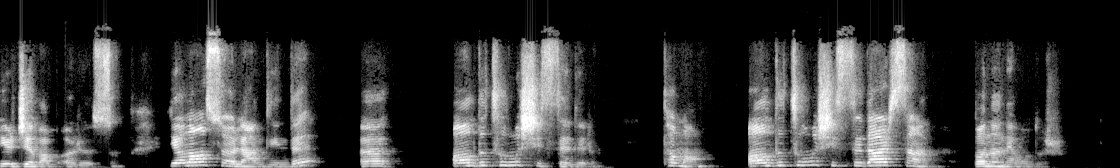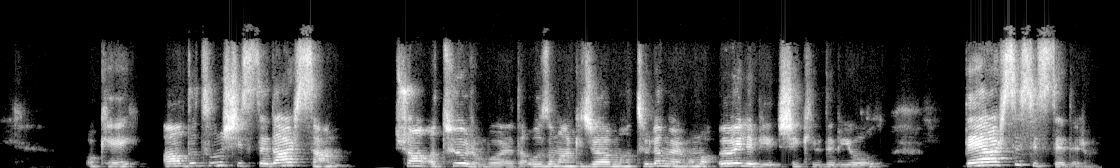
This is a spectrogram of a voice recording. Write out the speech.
bir cevap arıyorsun. Yalan söylendiğinde e, aldatılmış hissederim. Tamam, aldatılmış hissedersen bana ne olur? Okey, aldatılmış hissedersem şu an atıyorum bu arada. O zamanki cevabımı hatırlamıyorum ama öyle bir şekilde bir yol. Değersiz hissederim.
